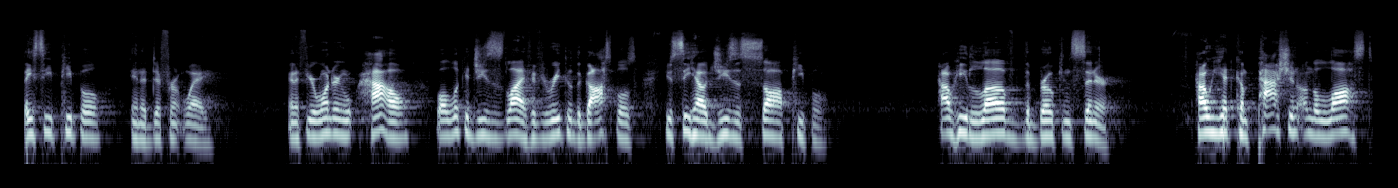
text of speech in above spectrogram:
they see people in a different way. And if you're wondering how, well, look at Jesus' life. If you read through the Gospels, you see how Jesus saw people, how he loved the broken sinner, how he had compassion on the lost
